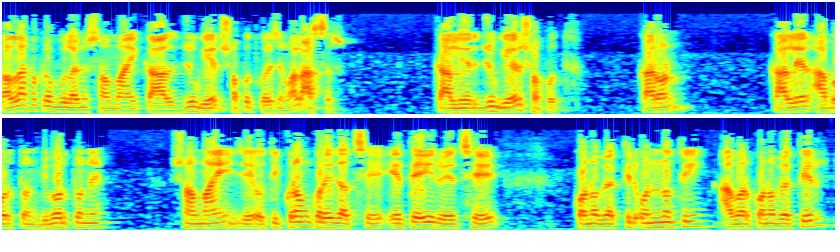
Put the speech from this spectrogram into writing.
তো আল্লাহ ফকরবুল সময়, কাল, যুগের শপথ করেছেন, ওয়াল আসর। কালের যুগের শপথ। কারণ কালের আবর্তন বিবর্তনে সময় যে অতিক্রম করে যাচ্ছে, এতেই রয়েছে কোন ব্যক্তির উন্নতি, আবার কোন ব্যক্তির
